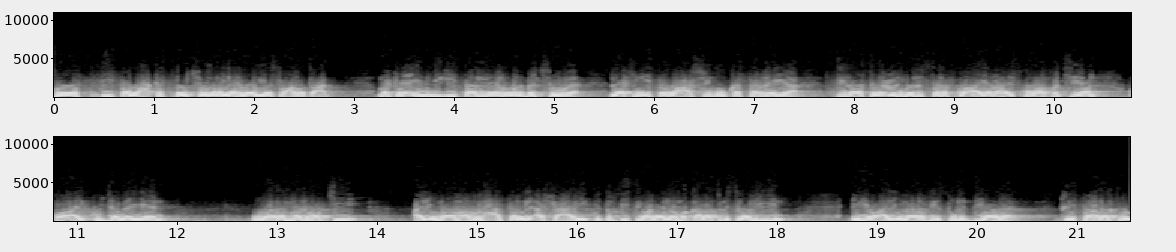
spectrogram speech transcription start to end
hoostiisa wax kastoo joogana ilahi waa ogyahay subxana wa tacala marka cilmigiisaa meel walba jooga laakiin isagu carshiguu ka sarreeyaa sidaasay culimmadu salafku aayadaha isku waafajiyeen oo ay ku jamciyeen. Waana madhabkii alimaam abulxasan alashcari kutubtiisii waan haynaa maqaalaat lislaamiyiin iyo alibaana fi usuuli diyaana risaalatu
